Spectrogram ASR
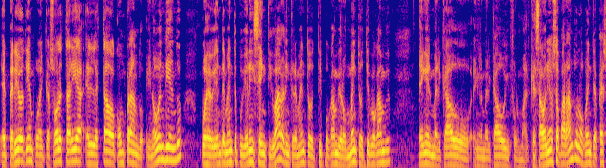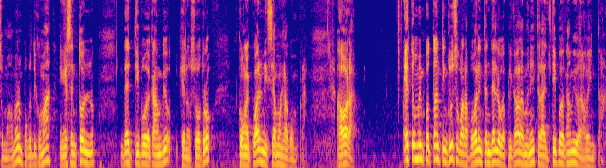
el periodo de tiempo en que solo estaría el Estado comprando y no vendiendo, pues evidentemente pudiera incentivar el incremento del tipo de cambio, el aumento del tipo de cambio en el mercado, en el mercado informal, que se ha venido separando unos 20 pesos más o menos, un poquitico más, en ese entorno del tipo de cambio que nosotros, con el cual iniciamos la compra. Ahora, esto es muy importante incluso para poder entender lo que explicaba la ministra del tipo de cambio de la venta.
